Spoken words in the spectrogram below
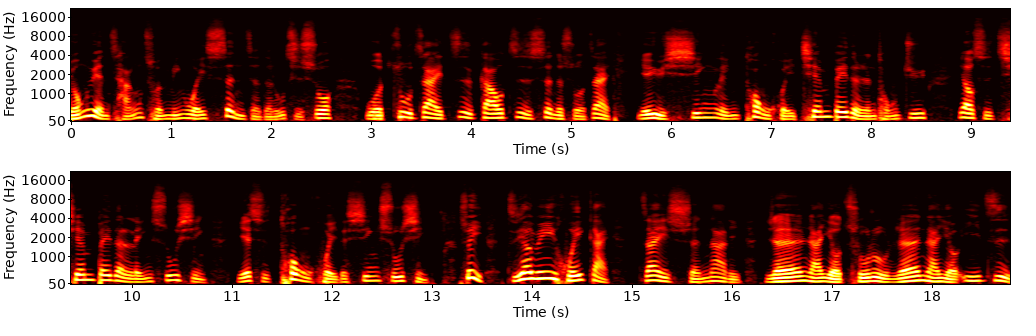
永远长存、名为圣者的，如此说：我住在至高至圣的所在，也与心灵痛悔、谦卑的人同居，要使谦卑的灵苏醒，也使痛悔的心苏醒。所以，只要愿意悔改，在神那里仍然有出路，仍然有医治。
